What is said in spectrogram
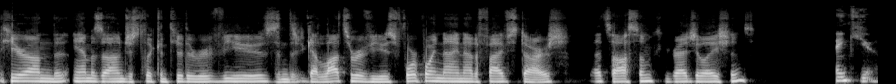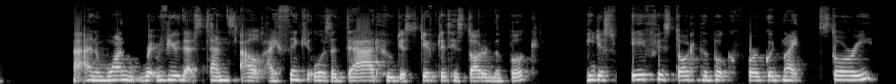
here on the Amazon, just looking through the reviews, and got lots of reviews 4.9 out of 5 stars. That's awesome. Congratulations. Thank you. And one review that stands out, I think it was a dad who just gifted his daughter the book. He just gave his daughter the book for a good night story.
